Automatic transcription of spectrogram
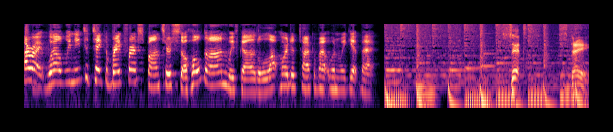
All right. Well, we need to take a break for our sponsors, so hold on. We've got a lot more to talk about when we get back. Sit. Stay.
